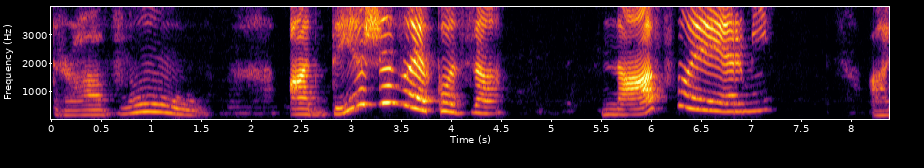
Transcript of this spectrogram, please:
Траву. А де живе коза? На фермі. А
